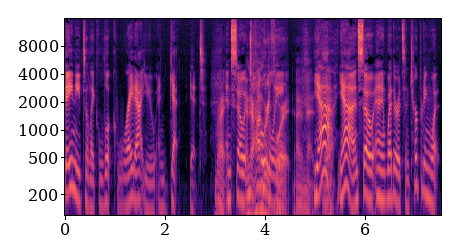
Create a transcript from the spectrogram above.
They need to like look right at you and get it. Right. And so it and they're totally, hungry for it. I mean, that- yeah, yeah, And so, and whether it's interpreting what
